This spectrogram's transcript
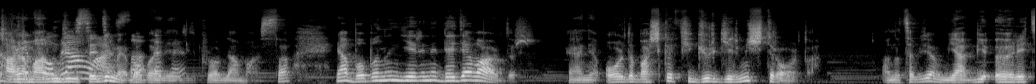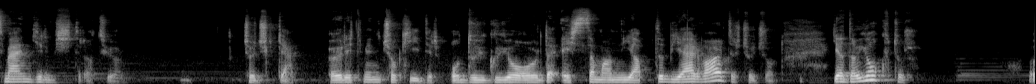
Kahramanın değilse değil mi? varsa, Babayla evet. ilgili problem varsa. Ya babanın yerine dede vardır. Yani orada başka figür girmiştir orada. Anlatabiliyor muyum? Ya bir öğretmen girmiştir atıyorum. Çocukken. Öğretmeni çok iyidir. O duyguyu orada eş zamanlı yaptığı bir yer vardır çocuğun. Ya da yoktur. Ee,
